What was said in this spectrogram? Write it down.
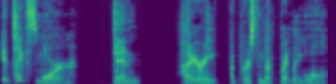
It takes more than hiring a person that's bilingual.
